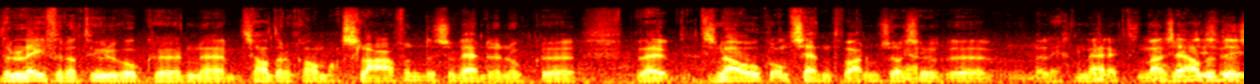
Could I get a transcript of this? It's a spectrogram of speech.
er leefde natuurlijk ook, een, ze hadden ook allemaal slaven. Dus ze werden ook, wij, het is nou ook ontzettend warm, zoals je wellicht merkt. Maar zij hadden dus,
